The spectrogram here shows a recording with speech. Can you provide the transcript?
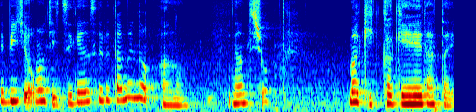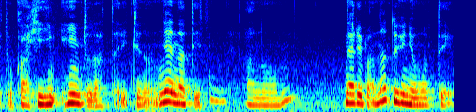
でビジョンを実現するためのあの何でしょう。まあ、きっかけだったりとかヒントだったりっていうのに、ね、なってあのなればなというふうに思って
